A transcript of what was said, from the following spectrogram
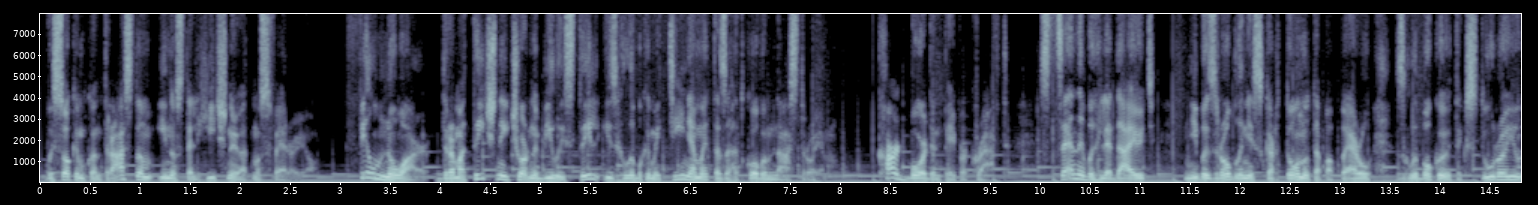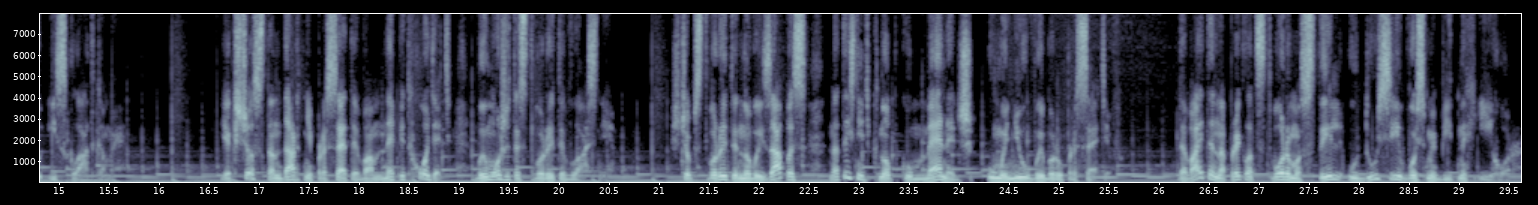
високим контрастом і ностальгічною атмосферою. Film Noir – драматичний чорно-білий стиль із глибокими тінями та загадковим настроєм. Cardboard and Paper Craft – сцени виглядають, ніби зроблені з картону та паперу з глибокою текстурою і складками. Якщо стандартні пресети вам не підходять, ви можете створити власні. Щоб створити новий запис, натисніть кнопку Manage у меню вибору пресетів. Давайте, наприклад, створимо стиль у дусі восьмибітних ігор.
